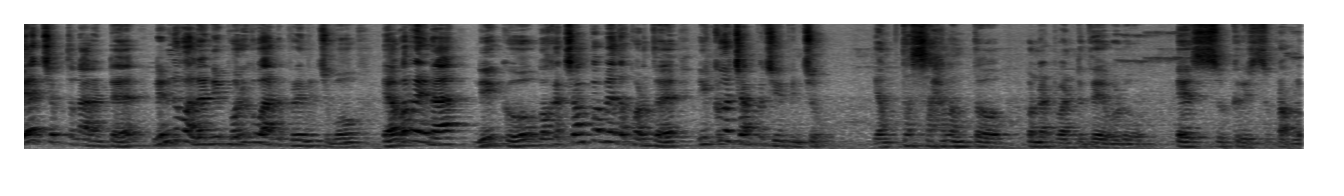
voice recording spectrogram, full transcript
ఏం చెప్తున్నారంటే నిన్ను వల్ల నీ పొరుగు వారిని ప్రేమించుము. ఎవరైనా నీకు ఒక చెంప మీద కొడితే ఇంకో చెంప చూపించు. ఎంత సహనంతో ఉన్నటువంటి దేవుడు యేసుక్రీస్తు ప్రభుల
